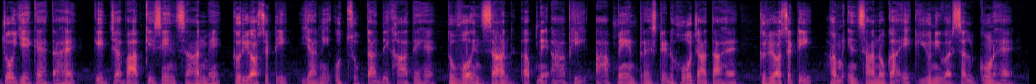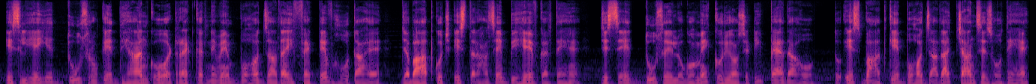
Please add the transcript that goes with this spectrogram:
जो ये कहता है कि जब आप किसी इंसान में क्यूरियोसिटी यानी उत्सुकता दिखाते हैं तो वो इंसान अपने आप ही आप में इंटरेस्टेड हो जाता है। क्यूरियोसिटी हम इंसानों का एक यूनिवर्सल गुण है। इसलिए ये दूसरों के ध्यान को अट्रैक्ट करने में बहुत ज़्यादा इफ़ेक्टिव होता है, जब आप कुछ इस तरह से बिहेव करते हैं, जिससे दूसरे लोगों में क्यूरियोसिटी पैदा हो। तो इस बात के बहुत ज़्यादा चांसेस होते हैं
